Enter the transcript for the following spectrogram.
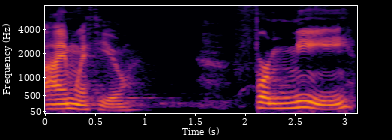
I'm with you. For me,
